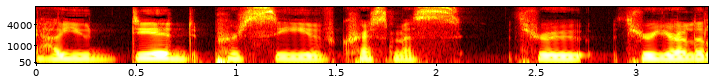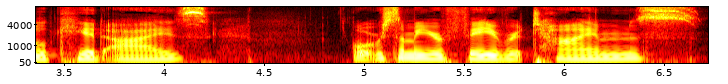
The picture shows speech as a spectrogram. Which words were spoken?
how you did perceive Christmas through through your little kid eyes. What were some of your favorite times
